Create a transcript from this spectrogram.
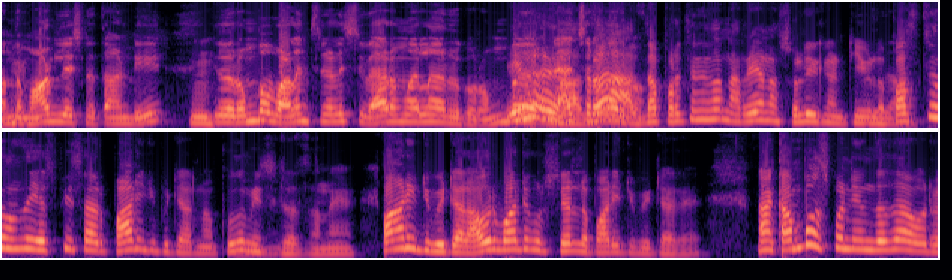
அந்த மாடுலேஷனை தாண்டி ம். இதுல ரொம்ப வளைஞ்சு நெளிச்சு வேற மாதிரிலாம் இருக்கும். ரொம்ப நேச்சுரலா அந்த பிரச்சனை தான் நிறைய நான் சொல்லியிருக்கேன் டிவியில். ஃபர்ஸ்ட் வந்து எஸ்பி சார் பாடிட்டு போயிட்டார். நான் புது மியூசிக் தானே. பாடிட்டு போயிட்டார். அவர் பாட்டுக்கு ஒரு ஸ்டைலில் பாடிட்டு போயிட்டாரு. நான் கம்போஸ் பண்ணியிருந்ததை அவர்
